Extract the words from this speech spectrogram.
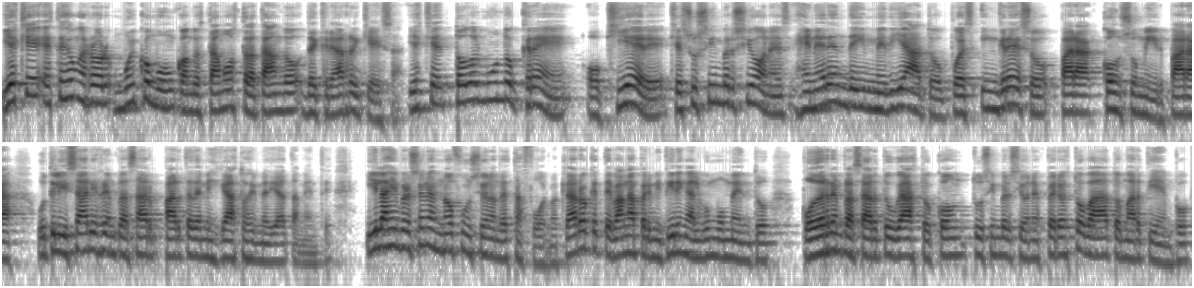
Y es que este es un error muy común cuando estamos tratando de crear riqueza. Y es que todo el mundo cree o quiere que sus inversiones generen de inmediato pues ingreso para consumir, para utilizar y reemplazar parte de mis gastos inmediatamente. Y las inversiones no funcionan de esta forma. Claro que te van a permitir en algún momento poder reemplazar tu gasto con tus inversiones, pero esto va a tomar tiempo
